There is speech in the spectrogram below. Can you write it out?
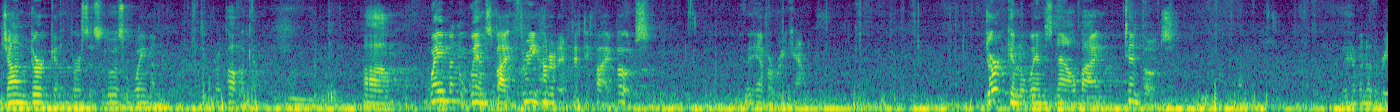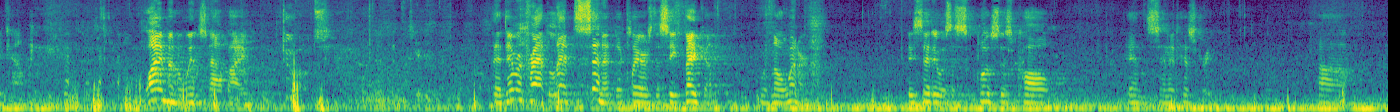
John Durkin versus Louis Wyman from um, Wyman wins by 355 votes. They have a recount. Durkin wins now by 10 votes. They have another recount. Wyman wins now by two votes. The Democrat-led Senate declares the seat vacant with no winner. They said it was the closest call in Senate history. Uh,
